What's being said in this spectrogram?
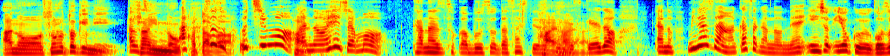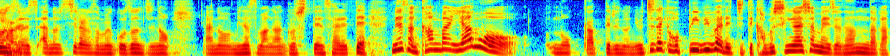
あの、その時に社員の方あそうそうが。うちも、はい。あの弊社も必ずそこはブースを出させていただくんですけれど、あの皆さん赤坂のね飲食よくご存知の、はい。あの白良さんもよくご存知のあの皆様がご出店されて皆さん看板屋号乗っかってるのにうちだけホッピービバレッジって株式会社名じゃなんだか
